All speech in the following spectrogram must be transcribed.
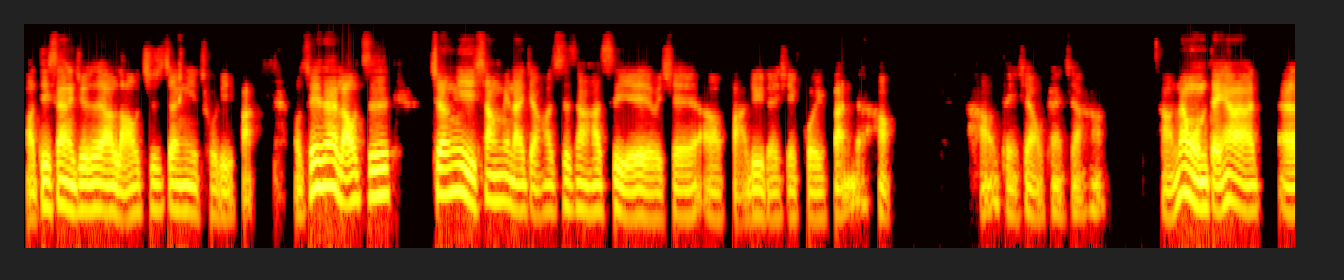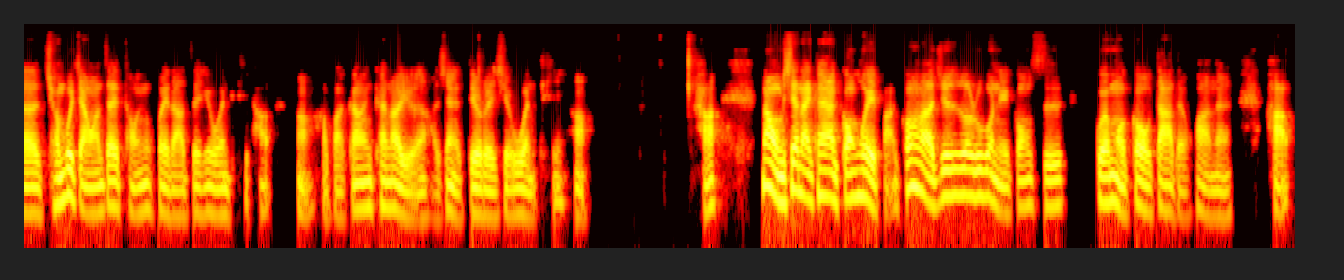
啊，第三个就是要劳资争议处理法哦。所以在劳资争议上面来讲话，事实上它是也有一些呃法律的一些规范的哈。好，等一下我看一下哈。好，那我们等一下呃全部讲完再统一回答这些问题。好啊，好吧。刚刚看到有人好像也丢了一些问题哈。好，那我们先来看一下工会法。工会法就是说，如果你公司规模够大的话呢，好，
